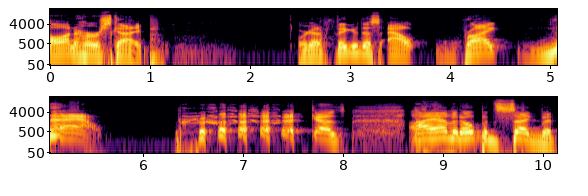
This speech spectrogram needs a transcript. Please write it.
on her Skype. We're going to figure this out right now. Because I have an open segment.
